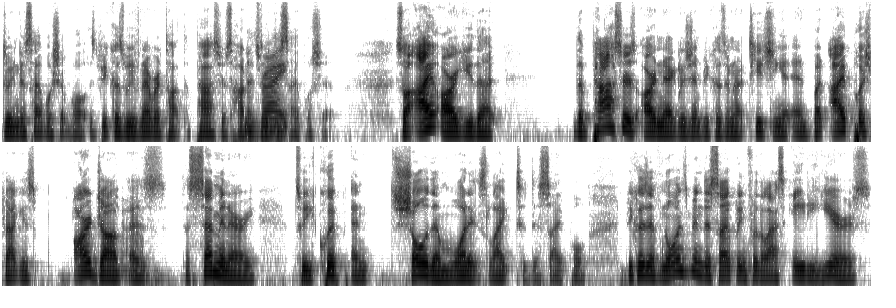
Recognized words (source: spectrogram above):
doing discipleship well it's because we've never taught the pastors how to That's do right. discipleship so I argue that the pastors are negligent because they're not teaching it. And but I push back is our job as the seminary to equip and show them what it's like to disciple. Because if no one's been discipling for the last 80 years,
